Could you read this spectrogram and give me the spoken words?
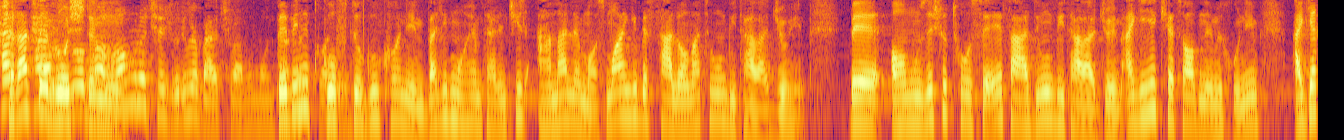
چقدر به رشدمون رو چجوری به بچه‌هامون ببینید گفتگو کنیم ولی مهمترین چیز عمل ماست. ما اگه به سلامتمون بی‌توجهیم به آموزش و توسعه فردیمون بی‌توجهیم. اگه یه کتاب نمی‌خونیم اگه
